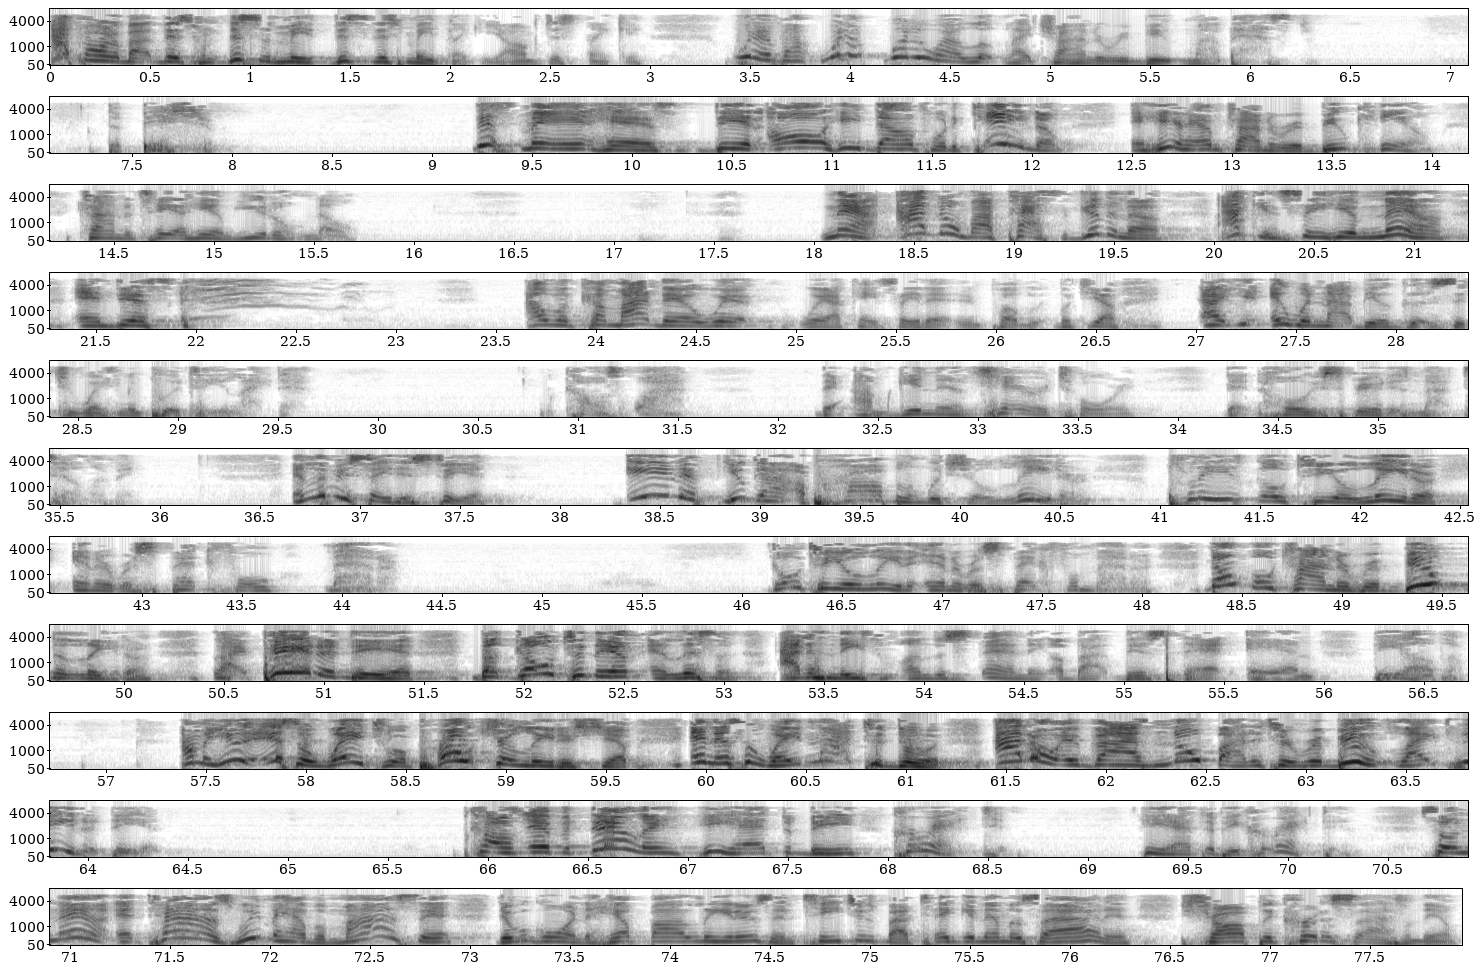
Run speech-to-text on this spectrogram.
I thought about this one. This is me. This, is me thinking, y'all. I'm just thinking. What, I, what, what do I look like trying to rebuke my pastor? The bishop. This man has did all he done for the kingdom, and here I'm trying to rebuke him, trying to tell him you don't know. Now, I know my pastor good enough. I can see him now and this I would come out there with, well, I can't say that in public, but yeah, I, it would not be a good situation to put it to you like that. Because why? That I'm getting in a territory that the Holy Spirit is not telling me. And let me say this to you. Even if you got a problem with your leader, please go to your leader in a respectful manner. Go to your leader in a respectful manner. Don't go trying to rebuke the leader like Peter did, but go to them and listen, I just need some understanding about this, that, and the other. I mean, you, it's a way to approach your leadership and it's a way not to do it. I don't advise nobody to rebuke like Peter did. Because evidently he had to be corrected. He had to be corrected. So now at times we may have a mindset that we're going to help our leaders and teachers by taking them aside and sharply criticizing them.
